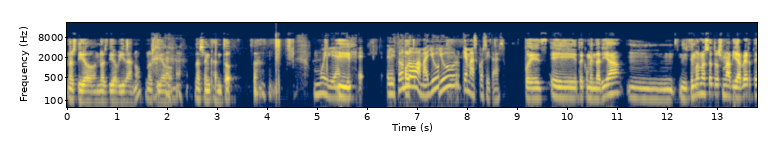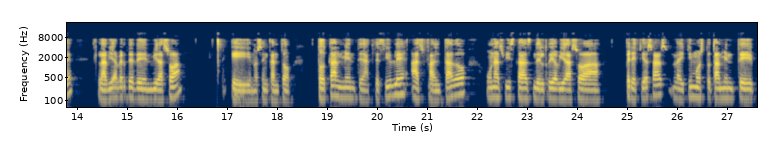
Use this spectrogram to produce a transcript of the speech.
nos dio, nos dio vida, ¿no? Nos dio, nos encantó. Muy bien. Eh, Elizondo, Amayur, ¿qué más cositas? Pues eh, recomendaría, mm, hicimos nosotros una vía verde, la vía verde del Vidasoa, que nos encantó. Totalmente accesible, asfaltado, unas vistas del río Vidasoa preciosas, la hicimos totalmente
